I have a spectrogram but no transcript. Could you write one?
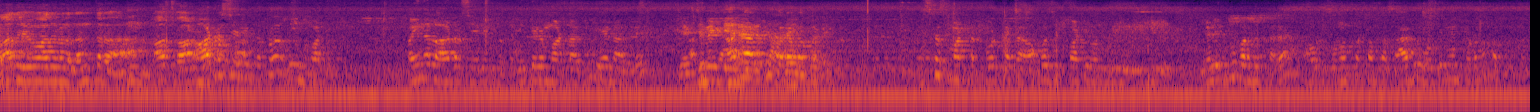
ವಾದ ವಿವಾದಗಳ ನಂತರ ಆರ್ಡರ್ಸ್ ಏನಿರ್ತದೋ ಅದು ಇಂಪಾರ್ಟೆಂಟ್ ಫೈನಲ್ ಆರ್ಡರ್ಸ್ ಏನಿರ್ತದೆ ಇಂಟೀರಿಯರ್ ಮಾಡಲಾಗಲಿ ಏನಾಗಲಿ? ಡಿಸ್ಕಸ್ ಮಾಡ್ತಾರೆ ಕೋರ್ಟ್ನಾಗ ಆಪೋಸಿಟ್ ಪಾರ್ಟಿ ಒಂದು ಇಲ್ಲಿ ಹೇಳಿದ್ದು ಬರ್ದಿರ್ತಾರೆ ಅವ್ರಿಗೆ ಸಂಬಂಧಪಟ್ಟಂಥ ಸಾಹೇಬರು ಒಪಿನಿಯನ್ ಕೊಡೋದು ಬರ್ದಿರ್ತಾರೆ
